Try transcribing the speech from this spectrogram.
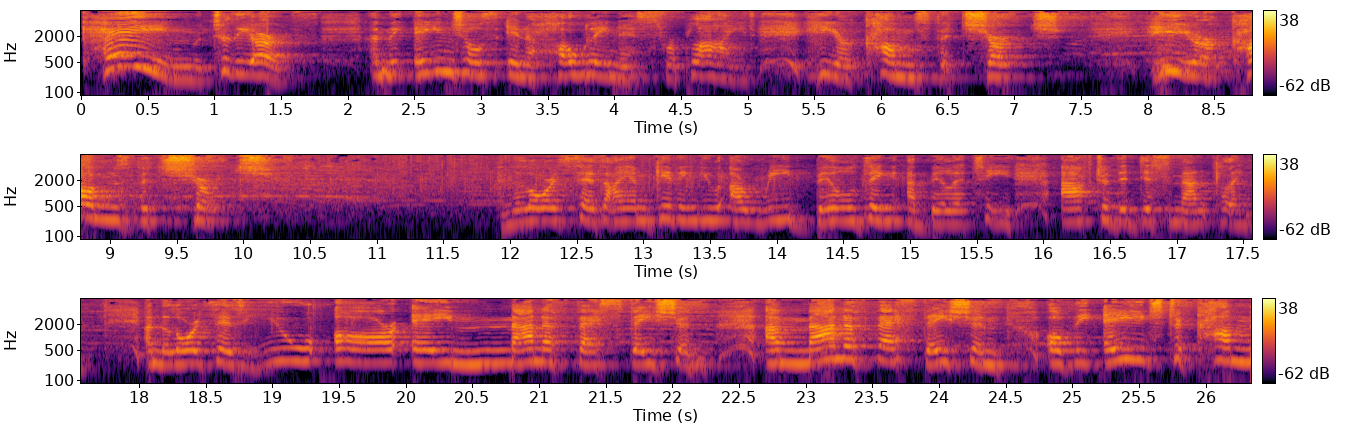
came to the earth. And the angels in holiness replied, Here comes the church. Here comes the church. And the Lord says, I am giving you a rebuilding ability after the dismantling. And the Lord says, you are a manifestation, a manifestation of the age to come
